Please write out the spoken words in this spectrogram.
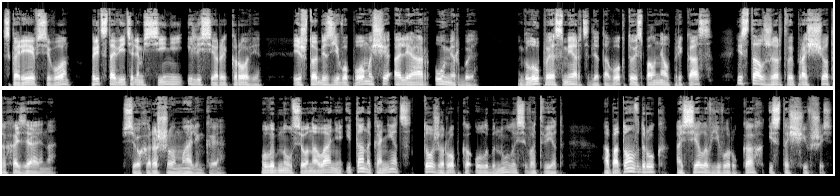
скорее всего, представителем синей или серой крови, и что без его помощи Алиар умер бы. Глупая смерть для того, кто исполнял приказ и стал жертвой просчета хозяина. «Все хорошо, маленькая», — улыбнулся он Алане, и та, наконец, тоже робко улыбнулась в ответ, а потом вдруг осела в его руках, истощившись.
